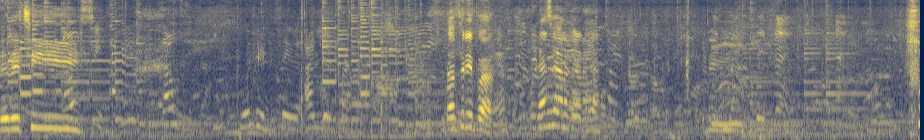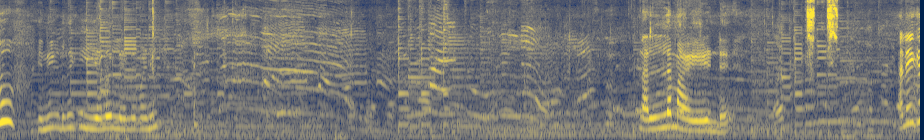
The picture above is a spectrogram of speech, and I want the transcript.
ചേച്ചി ഫു, ഇനി ഇവിടുത്തെ കീഴലല്ലേ പണി? നല്ല മഴയുണ്ട്. അനേക.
